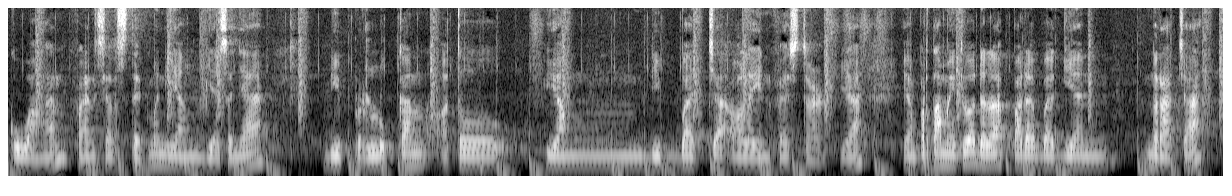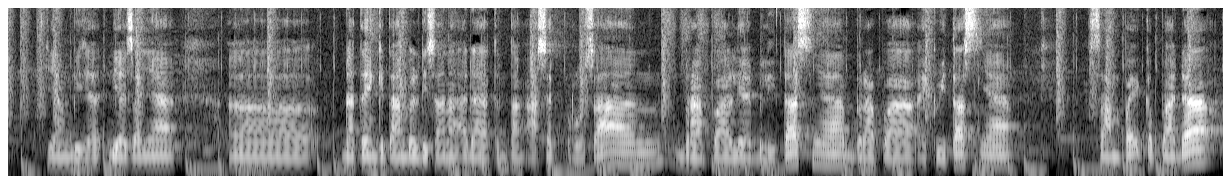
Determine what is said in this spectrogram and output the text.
keuangan financial statement yang biasanya diperlukan atau yang dibaca oleh investor ya. Yang pertama itu adalah pada bagian neraca yang biasanya eh, data yang kita ambil di sana ada tentang aset perusahaan, berapa liabilitasnya, berapa ekuitasnya sampai kepada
